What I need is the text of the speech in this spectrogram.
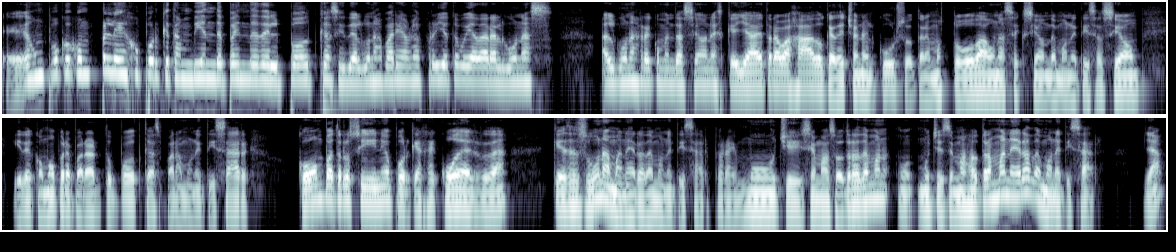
es un poco complejo porque también depende del podcast y de algunas variables, pero yo te voy a dar algunas, algunas recomendaciones que ya he trabajado, que de hecho en el curso tenemos toda una sección de monetización y de cómo preparar tu podcast para monetizar con patrocinio, porque recuerda que esa es una manera de monetizar, pero hay muchísimas otras, muchísimas otras maneras de monetizar. ¿ya?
